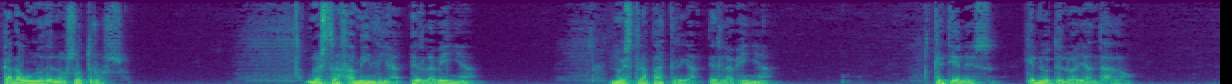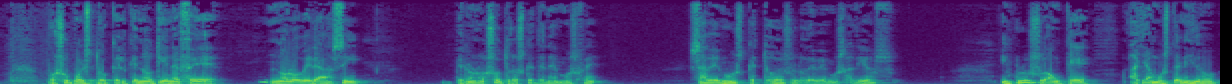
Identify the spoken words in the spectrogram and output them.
cada uno de nosotros. Nuestra familia es la viña. Nuestra patria es la viña. ¿Qué tienes que no te lo hayan dado? Por supuesto que el que no tiene fe no lo verá así, pero nosotros que tenemos fe, sabemos que todos lo debemos a Dios. Incluso aunque hayamos tenido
